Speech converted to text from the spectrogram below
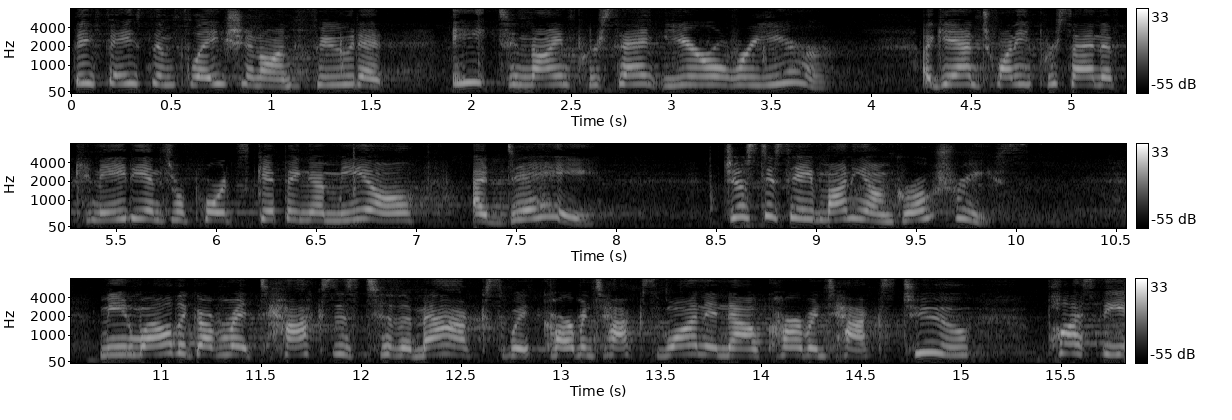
they face inflation on food at 8 to 9% year over year. Again, 20% of Canadians report skipping a meal a day just to save money on groceries. Meanwhile, the government taxes to the max with carbon tax 1 and now carbon tax 2, plus the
